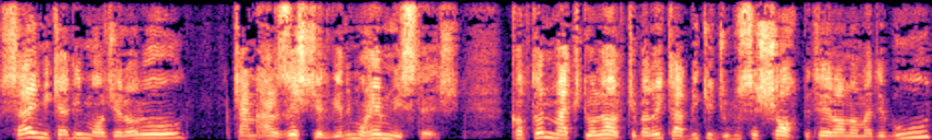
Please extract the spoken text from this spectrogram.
سعی می‌کرد این ماجرا رو کم ارزش جلوه یعنی مهم نیستش. کاپتان مکدونالد که برای تبریک جلوس شاه به تهران آمده بود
